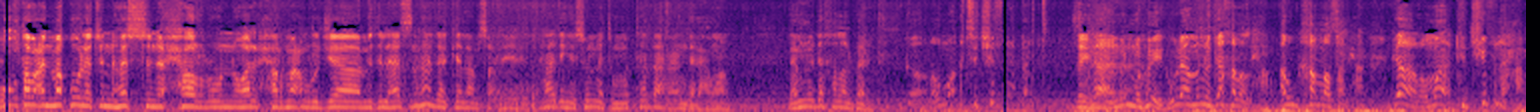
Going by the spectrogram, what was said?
الله. وطبعا مقولة إن هالسنة حر وإنه هالحر ما عمره جاء مثل هالسنة هذا كلام صحيح. هذه سنة متبعة عند العوام. لما دخل البرد. قالوا ما شفنا برد زي لا. منه هي ولا منه دخل الحر أو خلص الحر. قالوا ما كنت شفنا حر.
